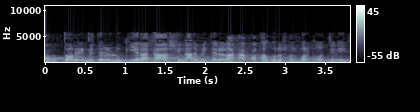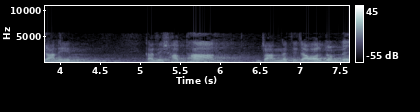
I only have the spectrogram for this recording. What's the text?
অন্তরের ভিতরে লুকিয়ে রাখা সিনার ভিতরে রাখা কথাগুলো সম্পর্কেও তিনি জানেন। কাজে সাবধান, জান্নাতে যাওয়ার জন্যে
